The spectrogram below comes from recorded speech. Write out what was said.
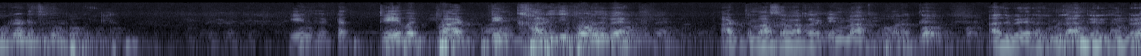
ஒரு இடத்துக்கும் போகல. ஏன்னு கேட்டால் தேவைப்பாட்டின் கருதி போறது வேற. அடுத்த மாசம் டென்மார்க் போறதுக்கு அது வேற எதுவும் இல்லை. அங்க இருக்கின்ற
